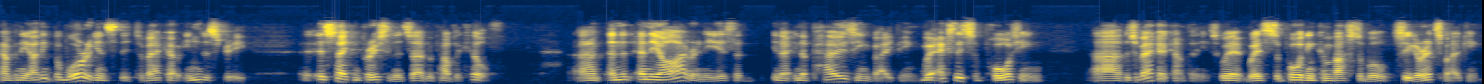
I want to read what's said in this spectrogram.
company, I think the war against the tobacco industry is taking precedence over public health. Um, and, the, and the irony is that, you know, in opposing vaping, we're actually supporting uh, the tobacco companies. We're, we're supporting combustible cigarette smoking.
